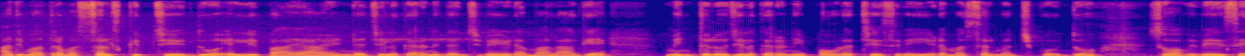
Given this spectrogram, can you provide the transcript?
అది మాత్రం అస్సలు స్కిప్ చేయొద్దు. ఎల్లిపాయ అండ్ జీలకర్రని దంచి వేయడం అలాగే మెంతులు జీలకర్రని పౌడర్ చేసి వేయడం అస్సలు మర్చిపోవద్దు సో అవి వేసి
